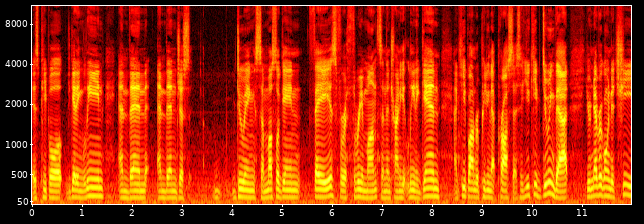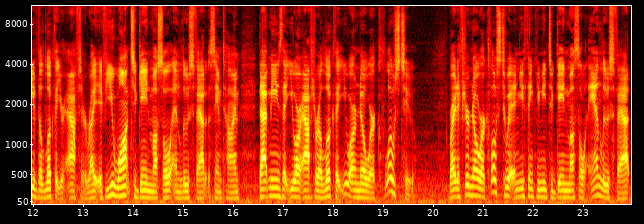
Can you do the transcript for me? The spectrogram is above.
is people getting lean and then and then just doing some muscle gain phase for three months and then trying to get lean again and keep on repeating that process. If you keep doing that, you're never going to achieve the look that you're after, right? If you want to gain muscle and lose fat at the same time, that means that you are after a look that you are nowhere close to, right? If you're nowhere close to it and you think you need to gain muscle and lose fat,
